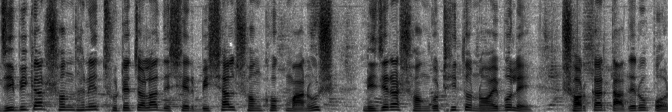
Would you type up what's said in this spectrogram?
জীবিকার সন্ধানে ছুটে চলা দেশের বিশাল সংখ্যক মানুষ নিজেরা সংগঠিত নয় বলে সরকার তাদের উপর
